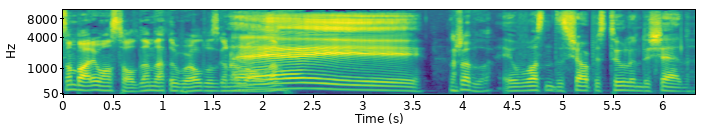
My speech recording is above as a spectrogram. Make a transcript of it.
Somebody once told them that the world was gonna roll them. Hey! Da skjedde det. It wasn't the sharpest tool in the shed.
